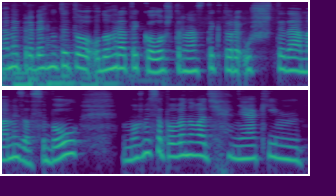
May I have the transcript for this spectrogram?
Máme prebehnuté to odohraté kolo 14, ktoré už teda máme za sebou. Môžeme sa povenovať nejakým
